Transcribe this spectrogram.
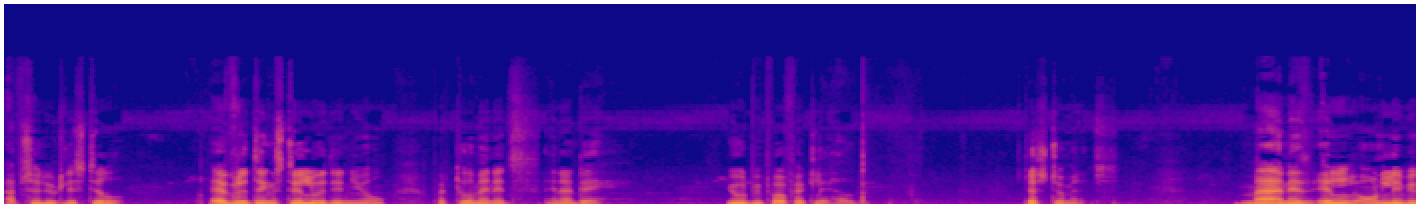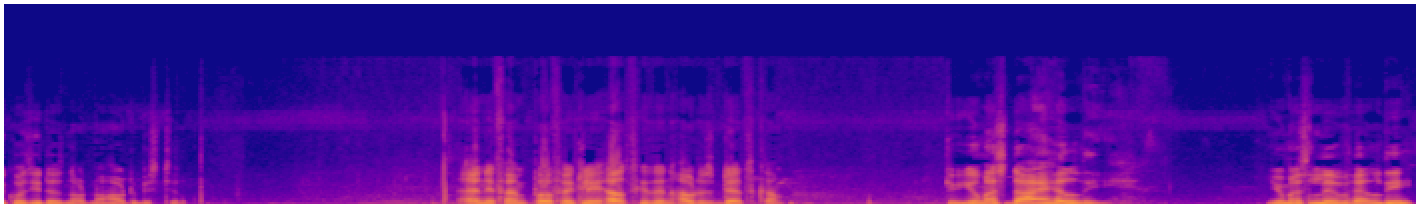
absolutely still, everything still within you for two minutes in a day, you would be perfectly healthy. Just two minutes. Man is ill only because he does not know how to be still. And if I'm perfectly healthy, then how does death come? You, you must die healthy. You must live healthy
